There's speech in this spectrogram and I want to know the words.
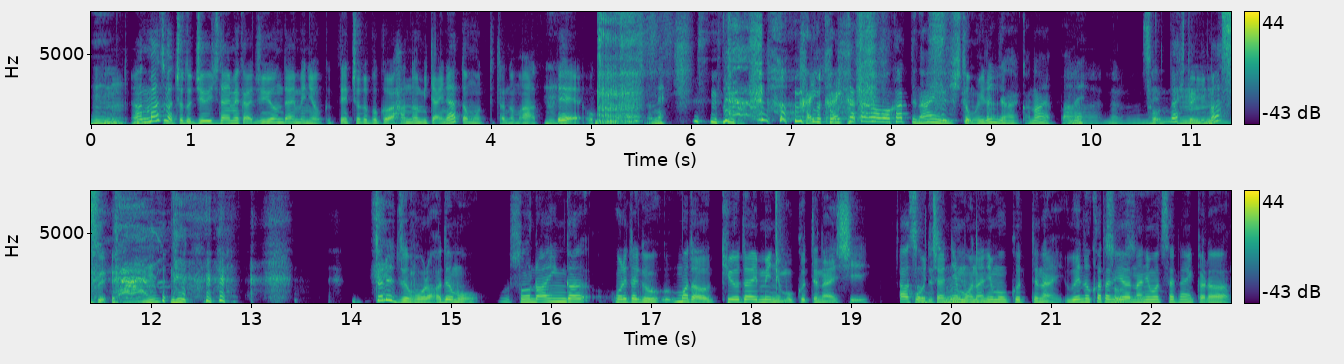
ゃんにうんあまずはちょっと11代目から14代目に送って、ちょっと僕は反応見たいなと思ってたのもあって、送ったんですよね。買い 買い方が分かってない人もいるんじゃないかな、やっぱね。あーなるほどね。そんな人います、とりあえずほら、でも、その LINE が、俺だけど、まだ9代目にも送ってないし、あ、こうちゃんにも何も送ってない。上の方には何も伝えてないから、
